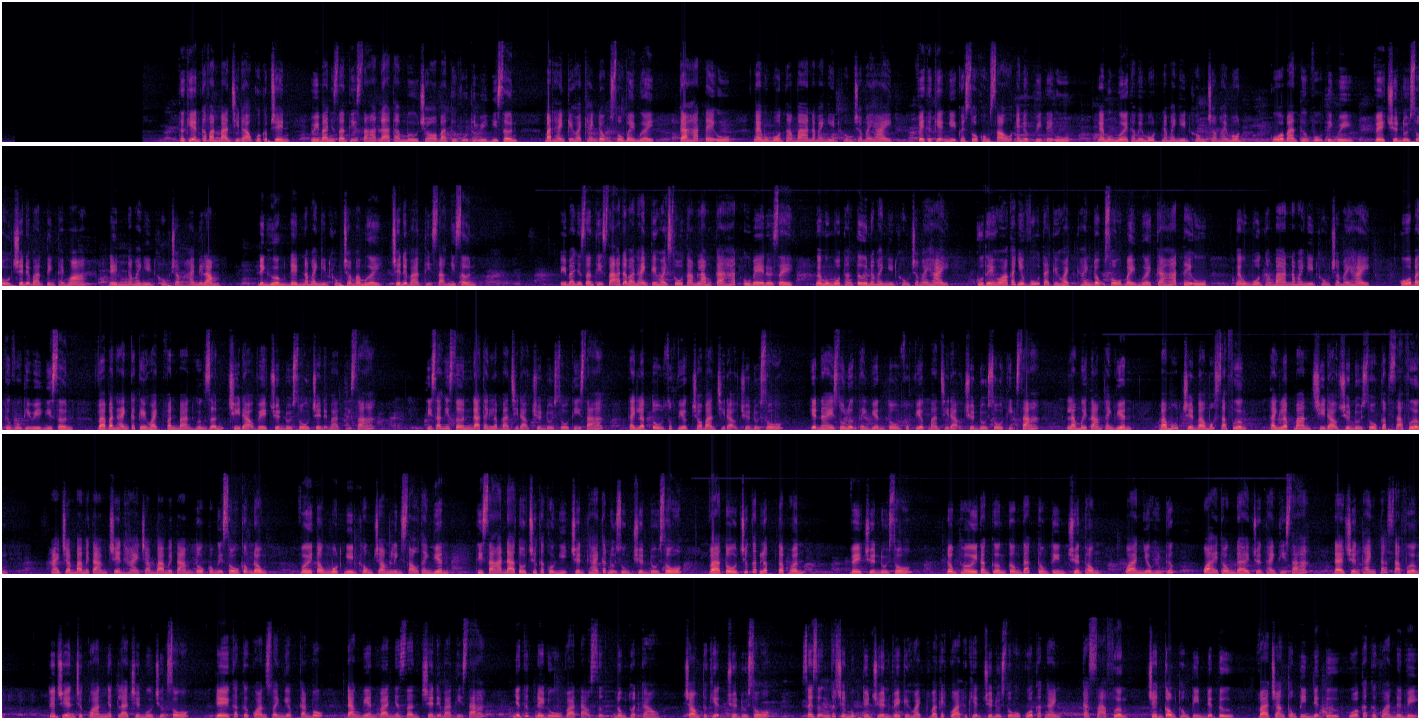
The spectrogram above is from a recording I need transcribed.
Thực hiện các văn bản chỉ đạo của cấp trên, Ủy ban nhân dân thị xã đã tham mưu cho Ban Thường vụ thị ủy Nghi Sơn ban hành kế hoạch hành động số 70 KHTU ngày 4 tháng 3 năm 2022 về thực hiện nghị quyết số 06 NQTU ngày 10 tháng 11 năm 2021 của Ban Thường vụ tỉnh ủy về chuyển đổi số trên địa bàn tỉnh Thanh Hóa đến năm 2025, định hướng đến năm 2030 trên địa bàn thị xã Nghi Sơn. Ủy ban nhân dân thị xã đã ban hành kế hoạch số 85 KHUBNZ ngày 1 tháng 4 năm 2022, cụ thể hóa các nhiệm vụ tại kế hoạch hành động số 70 KHTU ngày 4 tháng 3 năm 2022 của Ban Thường vụ Thị ủy Nghi Sơn và ban hành các kế hoạch văn bản hướng dẫn chỉ đạo về chuyển đổi số trên địa bàn thị xã. Thị xã Nghi Sơn đã thành lập Ban chỉ đạo chuyển đổi số thị xã, thành lập tổ giúp việc cho Ban chỉ đạo chuyển đổi số. Hiện nay, số lượng thành viên tổ giúp việc Ban chỉ đạo chuyển đổi số thị xã là 18 thành viên, 31 trên 31 xã phường, thành lập Ban chỉ đạo chuyển đổi số cấp xã phường, 238 trên 238 tổ công nghệ số cộng đồng, với tổng 1.006 thành viên, thị xã đã tổ chức các hội nghị triển khai các nội dung chuyển đổi số và tổ chức các lớp tập huấn về chuyển đổi số, đồng thời tăng cường công tác thông tin truyền thông qua nhiều hình thức, qua hệ thống đài truyền thanh thị xã, đài truyền thanh các xã phường, tuyên truyền trực quan nhất là trên môi trường số, để các cơ quan doanh nghiệp, cán bộ, đảng viên và nhân dân trên địa bàn thị xã nhận thức đầy đủ và tạo sự đồng thuận cao trong thực hiện chuyển đổi số, xây dựng các chuyên mục tuyên truyền về kế hoạch và kết quả thực hiện chuyển đổi số của các ngành, các xã phường trên cổng thông tin điện tử và trang thông tin điện tử của các cơ quan đơn vị.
